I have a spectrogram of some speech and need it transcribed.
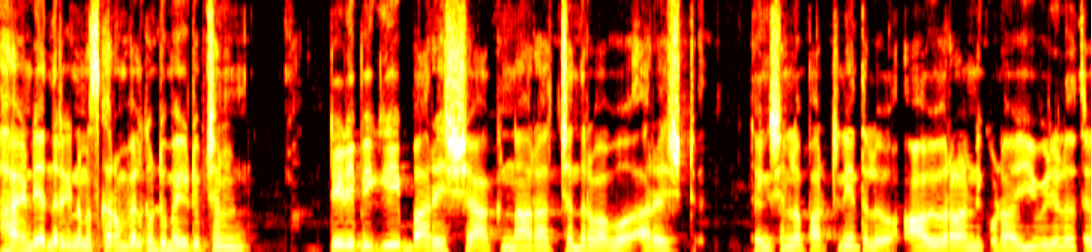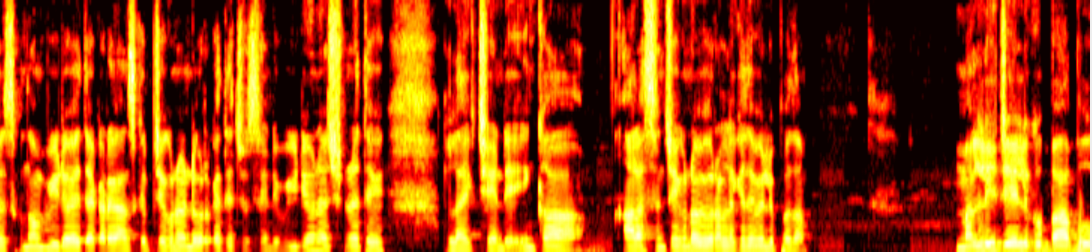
హాయ్ అండి అందరికీ నమస్కారం. Welcome to my YouTube channel. టీడీపీకి భారీ షాక్. నారా చంద్రబాబు అరెస్ట్. టెన్షన్లో పార్టీ నేతలు. ఆ వివరాలన్నీ కూడా ఈ వీడియోలో తెలుసుకుందాం. వీడియో అయితే ఎక్కడ స్కిప్ చేయకుండా వరకు అయితే చూసేయండి. వీడియో నచ్చినట్లయితే లైక్ చేయండి. ఇంకా ఆలస్యం చేయకుండా వివరాలకి అయితే వెళ్ళిపోదాం. మళ్ళీ జైలుకు Babu.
